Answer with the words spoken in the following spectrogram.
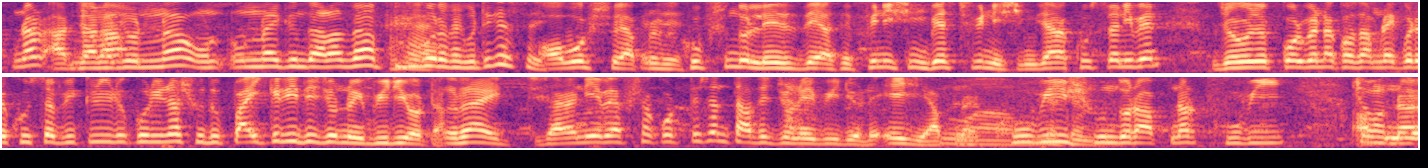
আপনার আর যারা জন্য কিন্তু আলাদা ফিট করে থাকবে ঠিক আছে? অবশ্যই আপনার খুব সুন্দর লেস দেওয়া আছে ফিনিশিং বেস্ট ফিনিশিং যারা খুচরা নেবেন যোগাযোগ করবেন না কাজ আমরা একবারে খুচরা বিক্রি করি না শুধু পাইকারিদের জন্য এই ভিডিওটা। রাইট যারা নিয়ে ব্যবসা করতে চান তাদের জন্য এই ভিডিওটা। এই যে আপনার খুবই সুন্দর আপনার খুবই আপনার?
